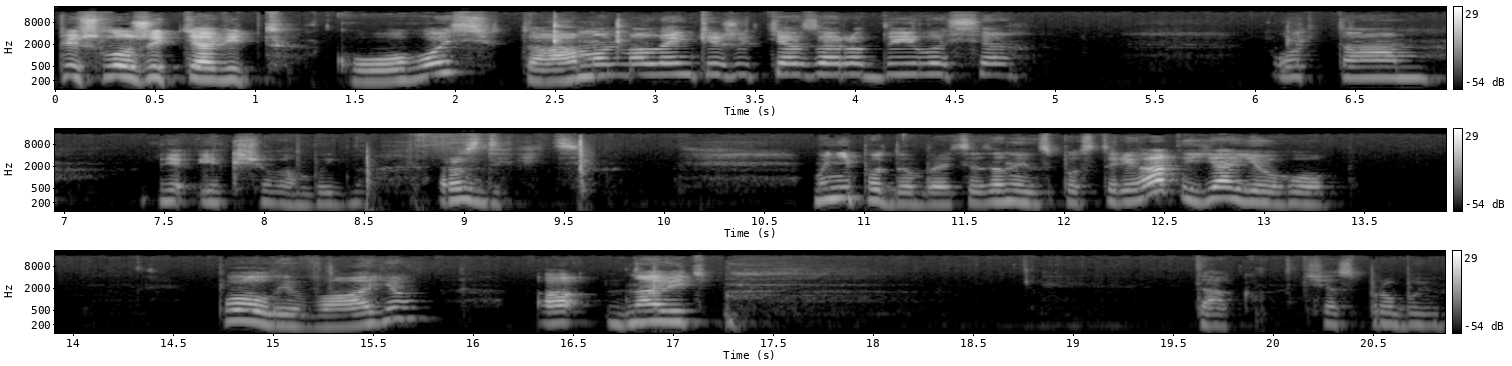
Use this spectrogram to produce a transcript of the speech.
Пішло життя від когось. Там он маленьке життя зародилося. От там. Якщо вам видно, роздивіться. Мені подобається за ним спостерігати. Я його поливаю. А навіть. Так, зараз спробую.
